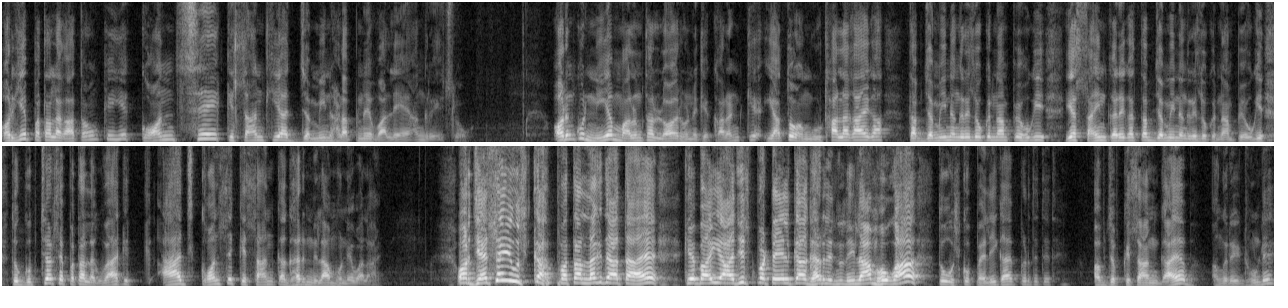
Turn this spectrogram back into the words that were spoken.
और ये पता लगाता हूँ कि ये कौन से किसान की आज ज़मीन हड़पने वाले हैं अंग्रेज़ लोग। और इनको नियम मालूम था लॉयर होने के कारण कि या तो अंगूठा लगाएगा, तब ज़मीन अंग्रेज़ों के नाम पे होगी, या साइन करेगा, तब ज़मीन अंग्रेज़ों के नाम पे होगी। तो गुप्तचर से पता लगवाया कि आज कौन से किसान का घर नीलाम होने वाला है। और जैसे ही उसका पता लग जाता है कि भाई आज इस पटेल का घर नीलाम होगा तो उसको पहले ही गायब कर देते थे। अब जब किसान गायब, अंग्रेज़ ढूंढे,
